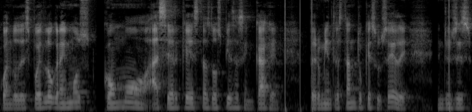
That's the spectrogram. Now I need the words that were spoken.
cuando después logremos cómo hacer que estas dos piezas encajen, Pero mientras tanto, ¿qué sucede? Entonces,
